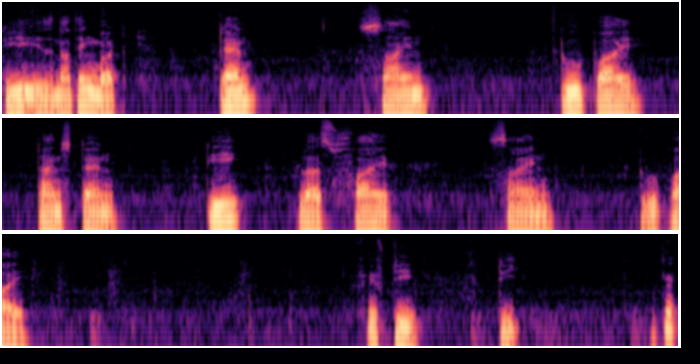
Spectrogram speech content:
t is nothing but 10 sine 2 pi times 10 t plus 5 sine 2 pi 50 t. Okay.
